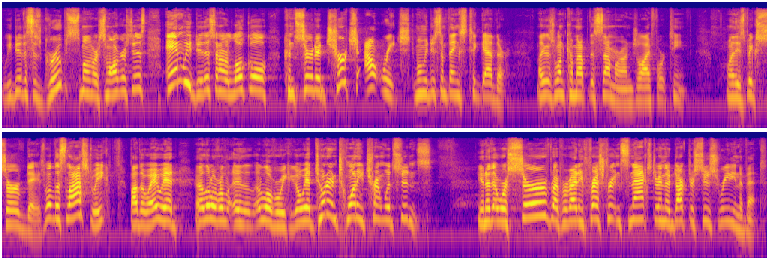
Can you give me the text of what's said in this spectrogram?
We do this as groups. Some of our small groups do this. And we do this in our local concerted church outreach when we do some things together. Like there's one coming up this summer on July 14th one of these big serve days. Well, this last week, by the way, we had a little over, a little over a week ago, we had 220 Trentwood students, you know, that were served by providing fresh fruit and snacks during their Dr. Seuss reading event.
